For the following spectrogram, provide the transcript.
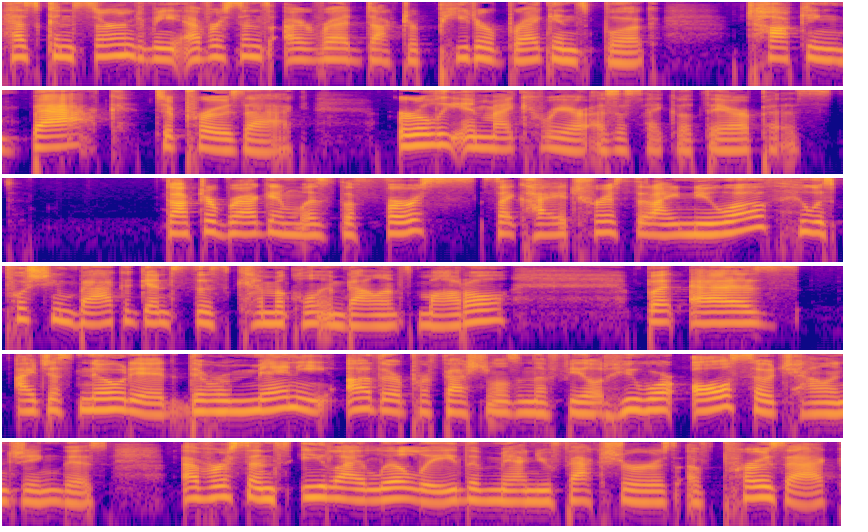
has concerned me ever since I read Dr. Peter Breggin's book, Talking Back to Prozac, early in my career as a psychotherapist. Dr. Breggin was the first psychiatrist that I knew of who was pushing back against this chemical imbalance model. But as I just noted there were many other professionals in the field who were also challenging this ever since Eli Lilly, the manufacturers of Prozac,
